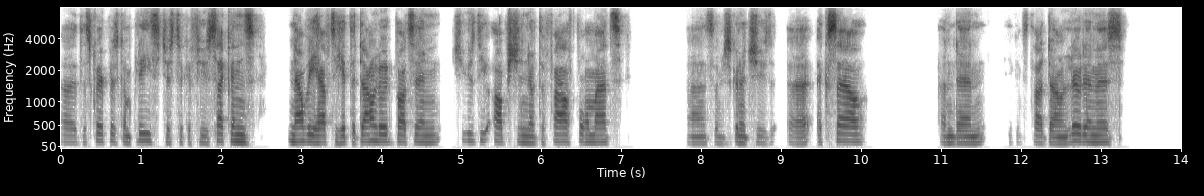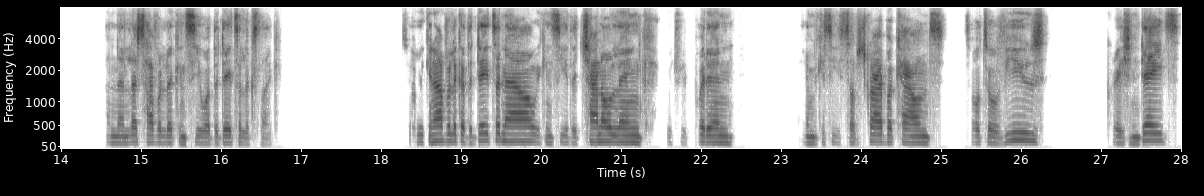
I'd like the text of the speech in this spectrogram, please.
uh, the scraper is complete. Just took a few seconds. Now we have to hit the download button, choose the option of the file format. Uh, so I'm just going to choose uh, Excel, and then you can start downloading this. And then let's have a look and see what the data looks like. So we can have a look at the data now. We can see the channel link, which we put in, and we can see subscriber counts, total views, creation dates,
